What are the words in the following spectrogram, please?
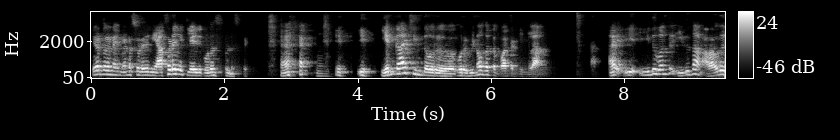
தேர்தல் ஆணையம் என்ன சொல்லுது? நீ அஃபிடேவிட்ல எழுதி கொடுன்னு சொல்லுது எங்காச்சும் இந்த ஒரு ஒரு வினோதத்தை பார்த்திருக்கீங்களா? இது வந்து இதுதான். அதாவது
